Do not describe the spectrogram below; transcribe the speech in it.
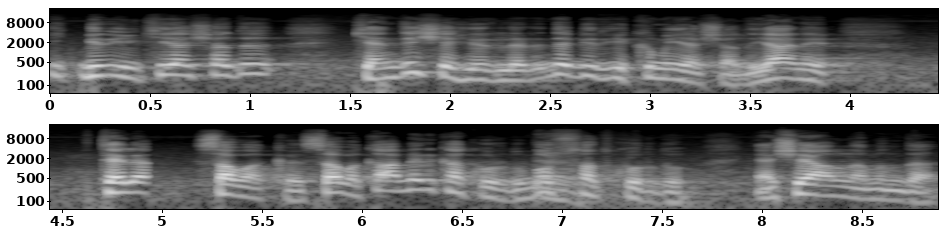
bir ilki yaşadı. Kendi şehirlerinde bir yıkımı yaşadı. Yani Tel Savak'ı, Savak'ı Amerika kurdu, Mossad kurdu. Yani şey anlamında.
